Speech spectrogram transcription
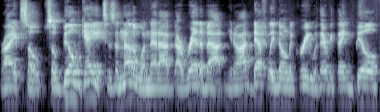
right? So, so Bill Gates is another one that I, I read about. You know, I definitely don't agree with everything Bill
